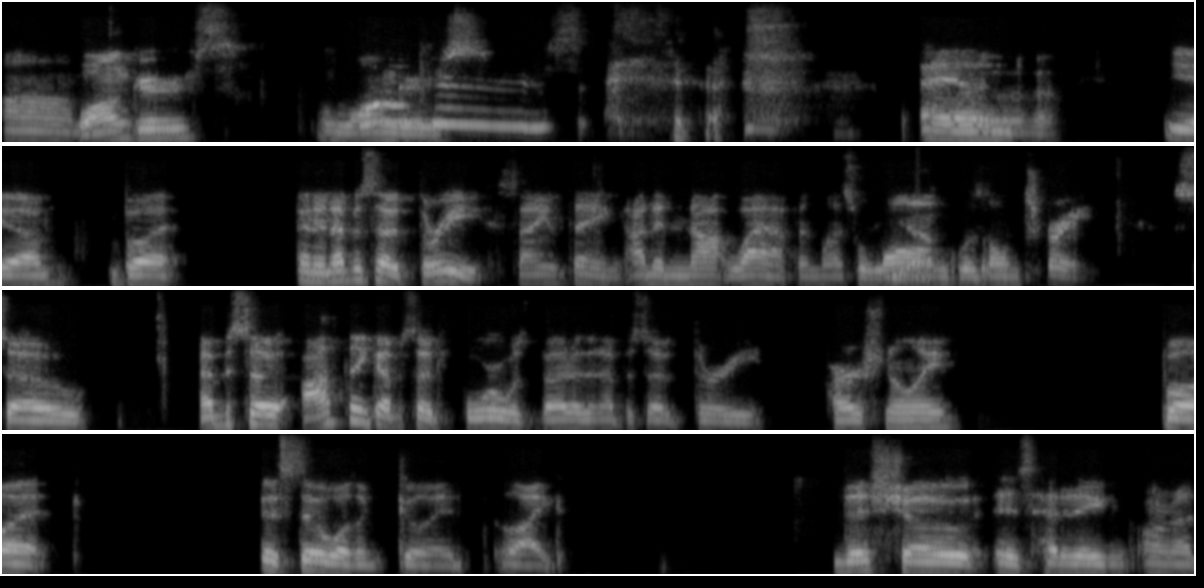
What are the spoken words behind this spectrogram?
um, Wongers. Wongers and Uh, yeah, but and in episode three, same thing. I did not laugh unless Wong was on screen. So, episode I think episode four was better than episode three personally, but it still wasn't good. Like this show is heading on a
